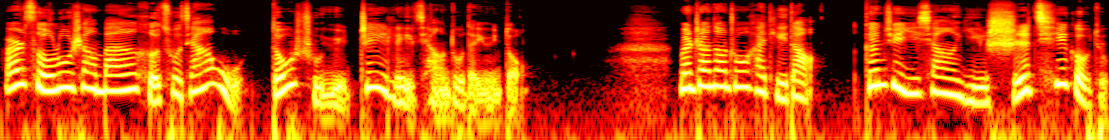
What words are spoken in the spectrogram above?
而走路上班和做家务都属于这类强度的运动。文章当中还提到，根据一项以十七个度。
